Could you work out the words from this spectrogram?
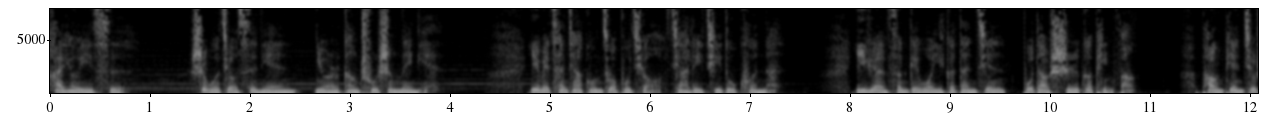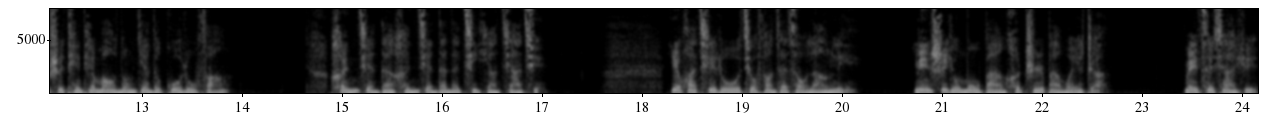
还有一次，是我九四年女儿刚出生那年，因为参加工作不久，家里极度困难，医院分给我一个单间，不到十个平方，旁边就是天天冒浓烟的锅炉房，很简单很简单的几样家具，液化气炉就放在走廊里，临时用木板和纸板围着，每次下雨，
